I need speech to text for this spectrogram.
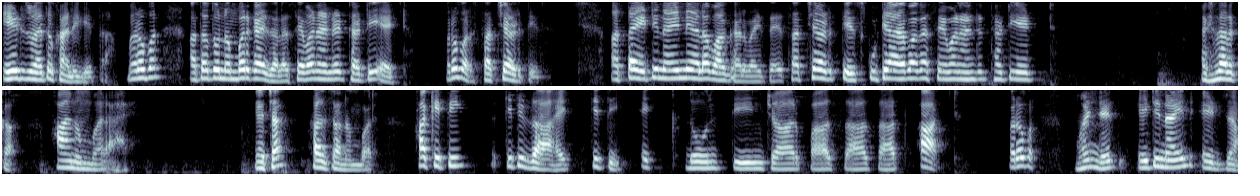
एट जो आहे तो खाली घेता. बरोबर? आता तो नंबर काय झाला? Seven hundred thirty eight. बरोबर? सातशे अडतीस. आता एटी नाईनने याला भाग घालवायचा आहे. सातशे अडतीस कुठे आहे बघा? Seven hundred thirty eight. लक्षात आलं का? हा नंबर आहे. याच्या खालचा नंबर. हा किती? कितीचा आहे? किती? एक दोन तीन चार पाच सहा सात आठ. बरोबर? म्हणजेच एटी नाईन एट जा.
